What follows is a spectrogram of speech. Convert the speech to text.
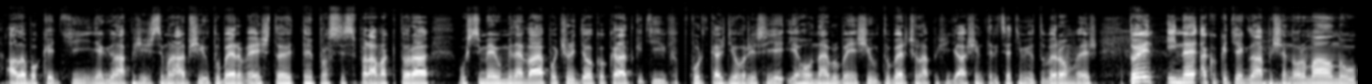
alebo keď ti niekto napíše, že si môj najlepší youtuber, vieš, to je, to je proste správa, ktorá už si majú my najvaja počuli toľkokrát, keď ti furt každý hovorí, že si je jeho najblúbenejší youtuber, čo napíše ďalším 30 youtuberom, vieš. To je iné, ako keď ti niekto napíše normálnu,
